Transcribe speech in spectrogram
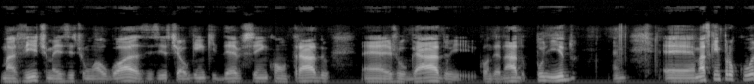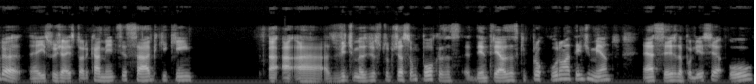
uma vítima, existe um algoz, existe alguém que deve ser encontrado, é, julgado e condenado, punido, né, é, mas quem procura, é, isso já historicamente se sabe que quem a, as vítimas de estupro já são poucas, dentre elas as que procuram atendimento, né, seja da polícia ou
